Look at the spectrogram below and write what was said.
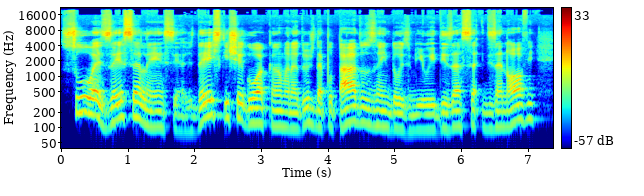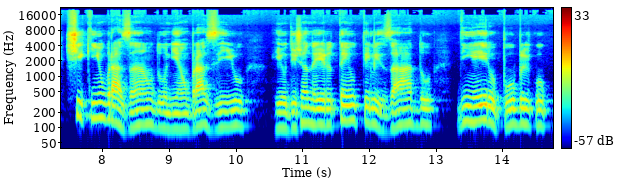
Suas Excelências, desde que chegou à Câmara dos Deputados em 2019, Chiquinho Brazão, do União Brasil, Rio de Janeiro, tem utilizado dinheiro público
